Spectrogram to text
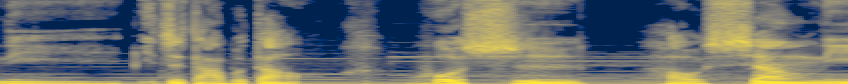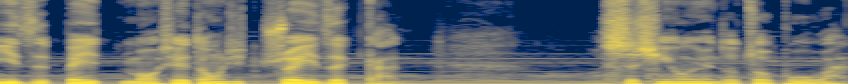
你一直达不到，或是好像你一直被某些东西追着赶，事情永远都做不完。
